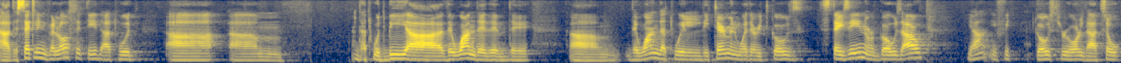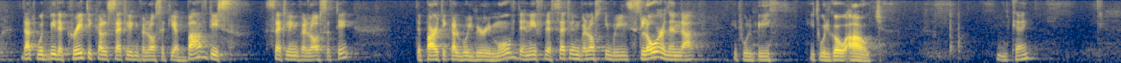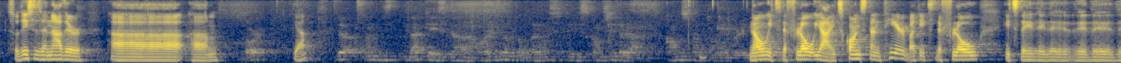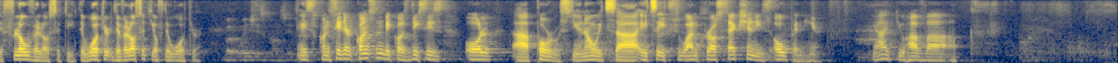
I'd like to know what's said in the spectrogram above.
uh, the settling velocity that would uh, um, that would be uh, the one the the, the, um, the, one that will determine whether it goes stays in or goes out yeah if it goes through all that. So that would be the critical settling velocity. Above this settling velocity the particle will be removed and if the settling velocity will be slower than that it will be it will go out. Okay so this is another, uh, um, yeah? The, case, the horizontal velocity is considered constant on every... No, it's the flow, yeah, it's constant here, but it's the flow, it's the, the, the, the, the flow velocity, the water, the velocity of the water. But which is considered? It's considered constant because this is all uh, porous, you know, it's, uh, it's, it's one cross section is open here. Yeah, you have a, a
